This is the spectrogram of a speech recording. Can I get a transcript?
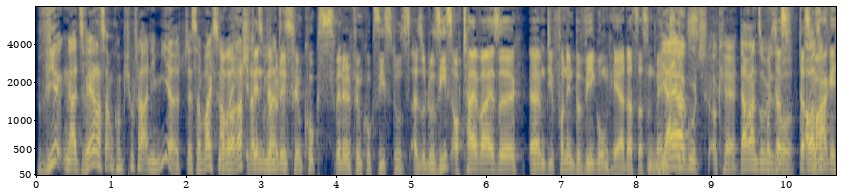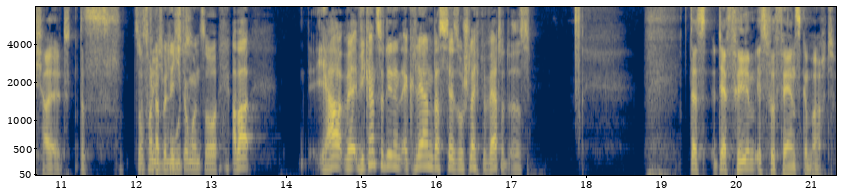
wirken, als wäre das am Computer animiert. Deshalb war ich so aber überrascht, wenn, wenn du den Film guckst, wenn du den Film guckst, siehst du es. Also du siehst auch teilweise ähm, die von den Bewegungen her, dass das ein Mensch Ja, ja, ist. gut, okay, daran sowieso. Und das, das Aber mag so, ich halt. Das, so das von der Belichtung gut. und so. Aber ja, wie kannst du dir denn erklären, dass der so schlecht bewertet ist? Das, der Film ist für Fans gemacht.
